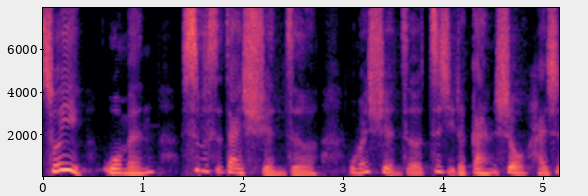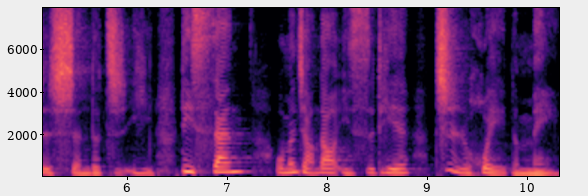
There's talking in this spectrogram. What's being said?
所以，我们是不是在选择？我们选择自己的感受，还是神的旨意？第三，我们讲到以斯帖智慧的美。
